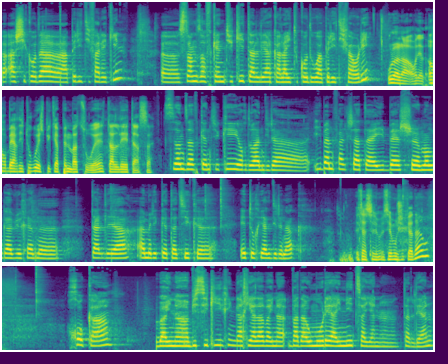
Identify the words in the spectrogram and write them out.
Hasiko da aperitifarekin. Uh, Sons of Kentucky taldeak alaituko du aperitifa hori. Ulala, hor hor behar ditugu espikapen batzu, eh, taldeetaz. Sons of Kentucky orduan dira Iban Faltsa eta Ibes Monga Biren uh, taldea Ameriketatik uh, eturriak direnak. Eta ze, ze musika da? Joka, baina biziki jingarria da, baina bada umore hainitzaian uh, taldean.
